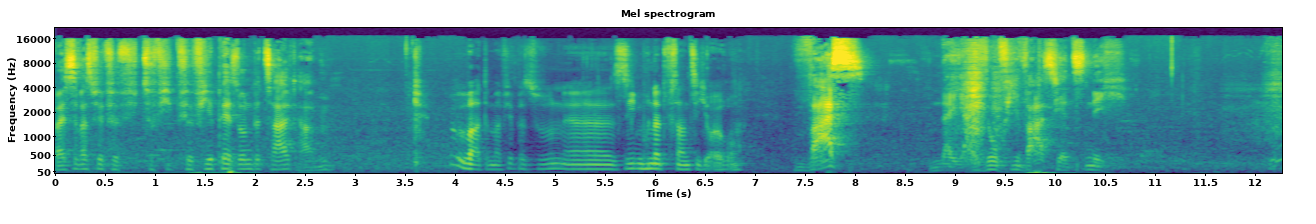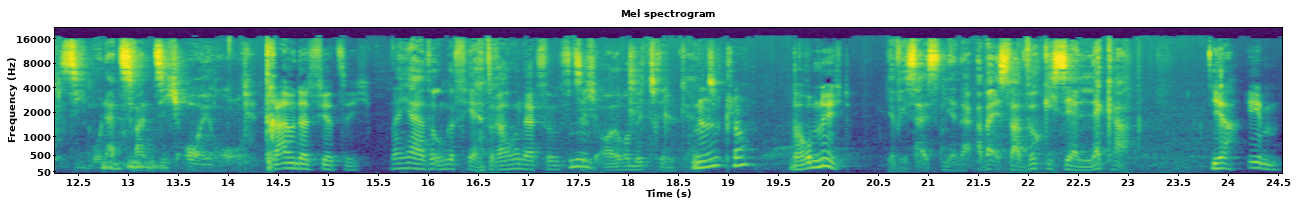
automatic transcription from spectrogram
Weißt du, was wir für, für, vier Personen bezahlt haben? Warte mal, vier Personen, äh, 720 Euro. Was? Naja, so viel war es jetzt nicht. 720 Euro. 340. Naja, so ungefähr 350 Euro mit Trinkgeld. Nö, klar. Warum nicht? Ja, wie heißt denn ja? Aber es war wirklich sehr lecker. Ja, eben.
